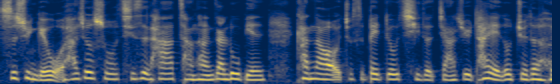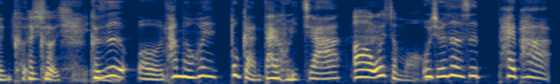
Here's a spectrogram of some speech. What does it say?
私讯给我，他就说，其实他常常在路边看到就是被丢弃的家具，他也都觉得很可惜。很可惜。可是呃，他们会不敢带回家，啊、为什么？我觉得是害怕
